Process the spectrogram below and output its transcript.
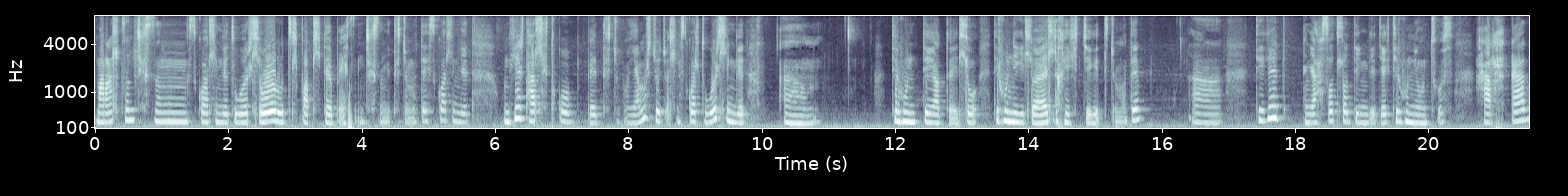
маргалцсан ч гэсэн сквал ингээд зүгээр л өөр үзэл бодолтой байсан ч гэсэн гэдэг ч юм уу те. Сквал ингээд үнэхээр таалагдахгүй байдаг ч юм уу. Ямар ч үж болно. Сквал зүгээр л ингээд тэр хүнтэй одоо илүү тэр хүнийг илүү ойлгох хийх чигээд ч юм уу те. Аа Тэгээд ингээ асуудлуудыг ингээд яг тэр хүний өнцгөөс харах гад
